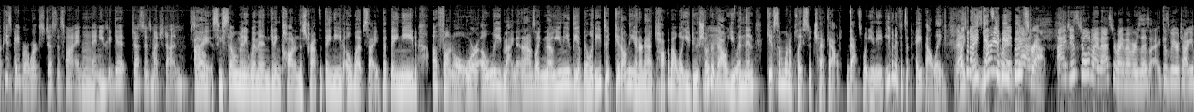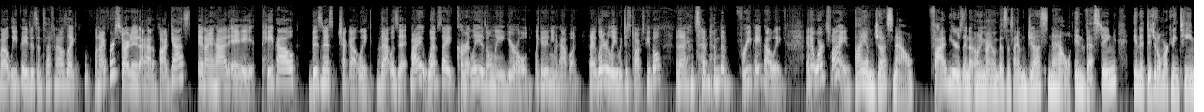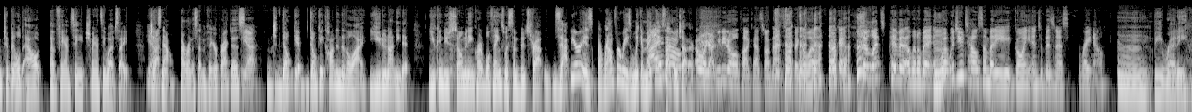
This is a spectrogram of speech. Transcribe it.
a piece of paper works just as fine and mm-hmm. you could get just as much done. So, I see so many women getting caught in this trap that they need a website, that they need a funnel or a lead magnet. And I was like, no, you need the ability to get on the internet, talk about what you do, show the mm-hmm. value, and then give someone a place to check out. That's what you need, even if it's a PayPal link. That's like what I it gets to be with, yeah. bootstrap. I just told my mastermind members this uh, because we were talking about lead pages and stuff. And I was like, when I first started, I had a podcast and I had a PayPal business checkout link. That was it. My website currently is only a year old. Like I didn't even have one. And I literally would just talk to people and then I would send them the free PayPal link. And it worked fine. I am just now five years into owning my own business. I am just now investing in a digital marketing team to build out a fancy schmancy website. Yeah. Just now, I run a seven figure practice. Yeah. J- don't get don't get caught into the lie. You do not need it. You can do so many incredible things with some bootstrap. Zapier is around for a reason. We can make things talk to each other. Oh my God, we need a whole podcast on that topic alone. Okay, so let's pivot a little bit. Mm-hmm. And what would you tell somebody going into business right now? Mm, be ready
